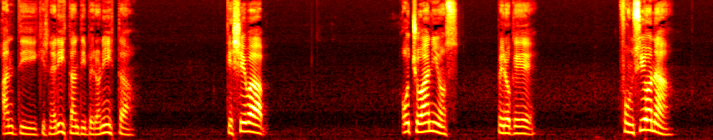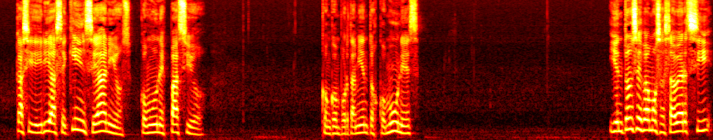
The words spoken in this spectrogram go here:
anti-kirchnerista, anti-peronista, que lleva ocho años, pero que funciona, casi diría hace 15 años, como un espacio con comportamientos comunes, y entonces vamos a saber si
